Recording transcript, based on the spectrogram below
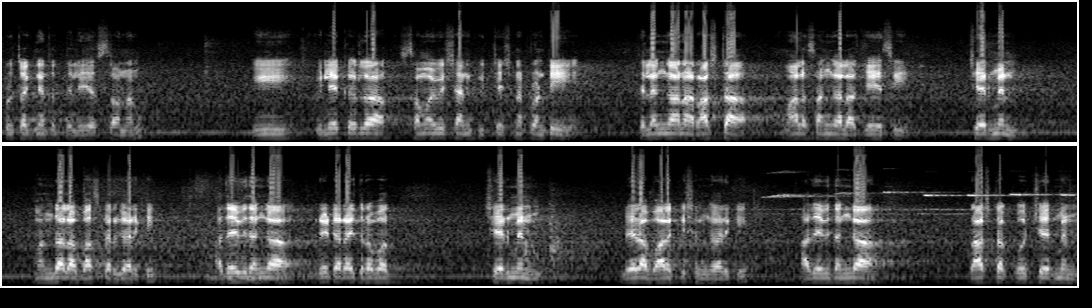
కృతజ్ఞత తెలియజేస్తా ఉన్నాను. ఈ విలేకరుల సమావేశానికి ఇచ్చేసినటువంటి తెలంగాణ రాష్ట్ర మాల సంఘాల జేఏసీ చైర్మన్ మందాల భాస్కర్ గారికి అదేవిధంగా గ్రేటర్ హైదరాబాద్ చైర్మన్ వేరా బాలకిషన్ గారికి అదేవిధంగా రాష్ట్ర కో చైర్మన్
